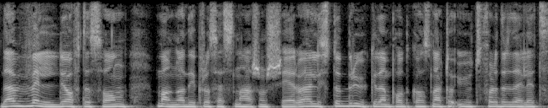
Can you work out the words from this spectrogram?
Det er veldig ofte sånn mange av de prosessene her som skjer, og jeg har lyst til å bruke den podkasten til å utfordre det litt.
